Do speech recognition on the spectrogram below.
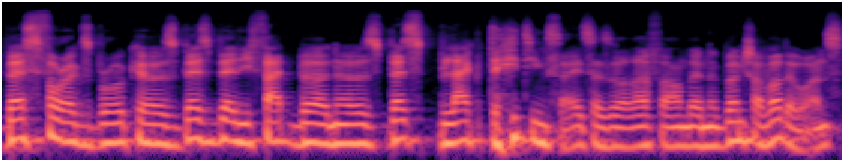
best forex brokers, best belly fat burners, best black dating sites as well. I found and a bunch of other ones,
